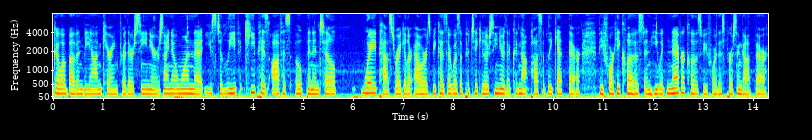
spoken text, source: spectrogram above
go above and beyond caring for their seniors. I know one that used to leave keep his office open until way past regular hours because there was a particular senior that could not possibly get there before he closed, and he would never close before this person got there.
